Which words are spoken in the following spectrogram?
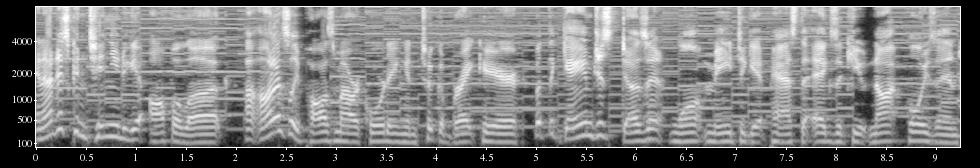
And I just continue to get awful luck. I honestly paused my recording and took a break here, but the game just doesn't want me to get past the Exeggcute not poisoned,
